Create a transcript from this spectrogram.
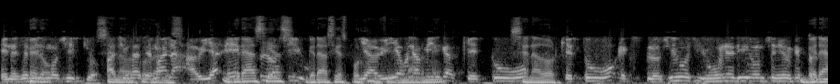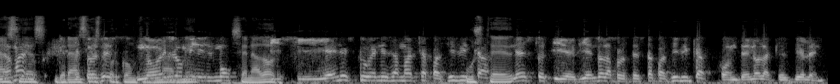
en ese mismo sitio. Hace una semana había gracias, gracias por y había una amiga que tuvo senador. que tuvo explosivos y hubo un herido un señor que gracias, la mano. Gracias Entonces, por no es lo mismo. Senador. Y si bien estuve en esa marcha pacífica, usted, Néstor, y defiendo la protesta pacífica, condeno la que es violenta.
